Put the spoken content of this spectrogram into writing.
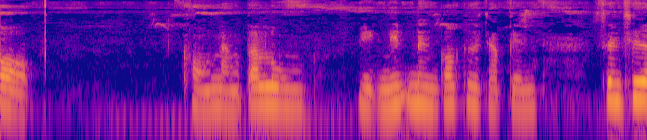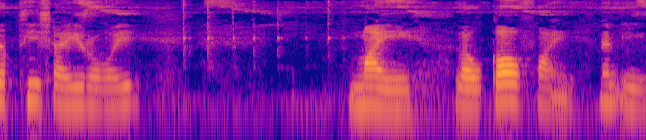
กอบของหนังตะลุงอีกนิดนึงก็คือจะเป็นเส้นเชือกที่ใช้ร้อยไม้แล้วก็ไฟนั่นเอง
